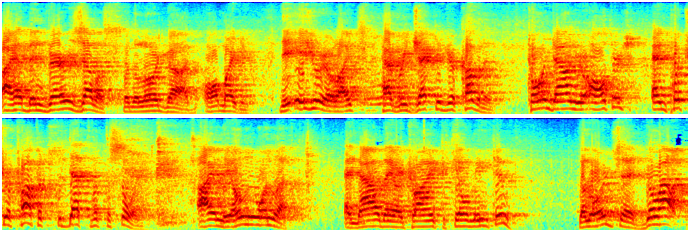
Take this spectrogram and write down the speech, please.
I have been very zealous for the Lord God Almighty. The Israelites have rejected your covenant, torn down your altars, and put your prophets to death with the sword. I am the only one left, and now they are trying to kill me too. The Lord said, Go out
